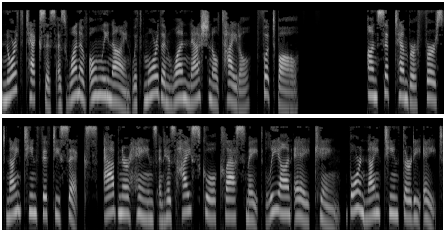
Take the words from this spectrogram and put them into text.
North Texas is one of only nine with more than one national title. Football, on September 1, 1956, Abner Haynes and his high school classmate Leon A. King, born 1938,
